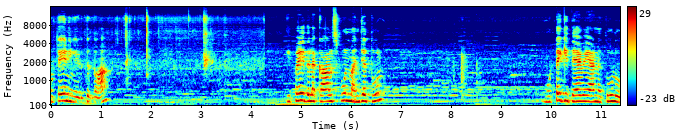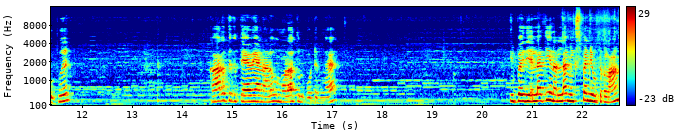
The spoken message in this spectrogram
முட்டையை நீங்கள் எடுத்துக்கலாம். இப்போ இதில் கால் ஸ்பூன் மஞ்சத்தூள் முட்டைக்கு தேவையான தூள் உப்பு காரத்துக்கு தேவையான அளவு மிளகாத்தூள் போட்டுக்குங்க. இப்போ இது எல்லாத்தையும் நல்லா மிக்ஸ் பண்ணி விட்டுக்கலாம்.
